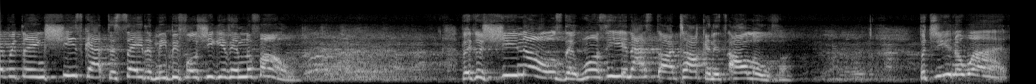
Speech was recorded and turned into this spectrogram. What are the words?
everything she's got to say to me before she give him the phone. Because she knows that once he and I start talking, it's all over. But you know what?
